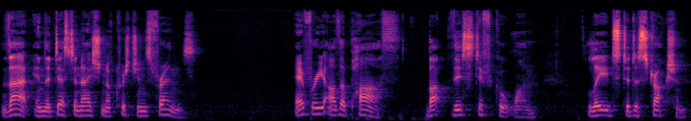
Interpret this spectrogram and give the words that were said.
that in the destination of Christians' friends. Every other path but this difficult one leads to destruction.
